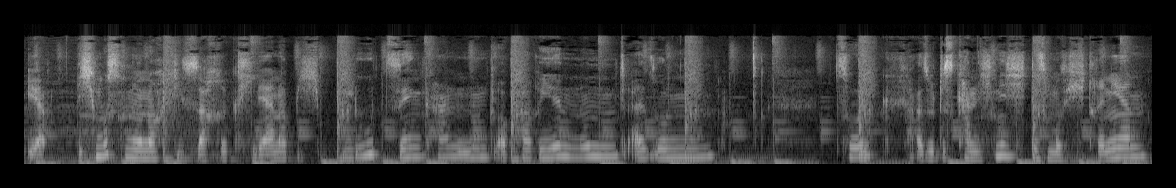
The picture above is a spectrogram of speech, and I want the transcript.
Ja, ich muss nur noch die Sache klären, ob ich Blut sehen kann und operieren und also ein Zeug. Also das kann ich nicht, das muss ich trainieren.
